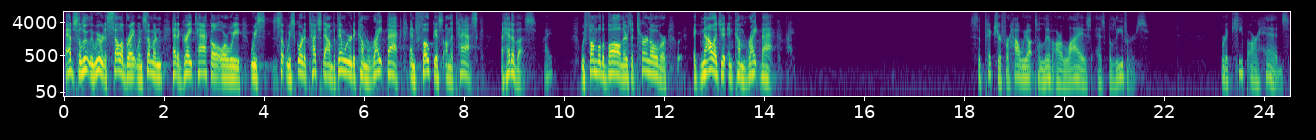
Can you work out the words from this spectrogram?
Absolutely, we were to celebrate when someone had a great tackle or we, we, so we scored a touchdown, but then we were to come right back and focus on the task ahead of us right? we fumble the ball and there's a turnover, acknowledge it and come right back. Right? It's a picture for how we ought to live our lives as believers. We're to keep our heads,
